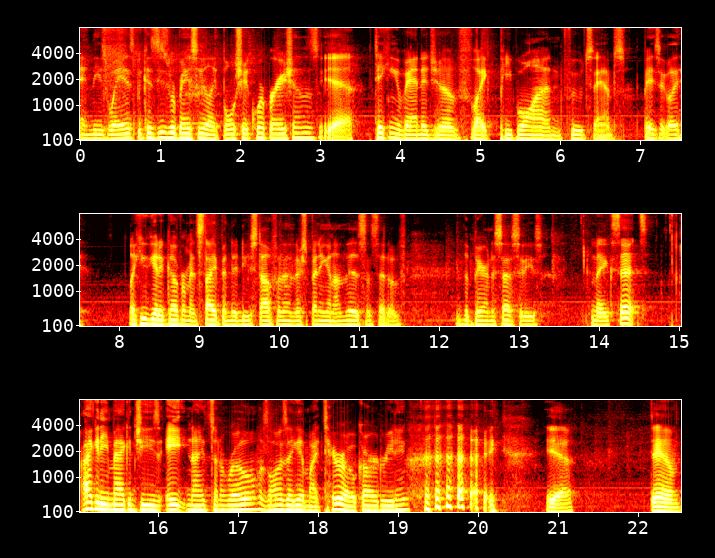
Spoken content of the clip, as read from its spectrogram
in these ways because these were basically like bullshit corporations yeah. taking advantage of like people on food stamps, basically. Like you get a government stipend to do stuff, and then they're spending it on this instead of the bare necessities. Makes sense. I could eat mac and cheese eight nights in a row as long as I get my tarot card reading. yeah. Damn.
